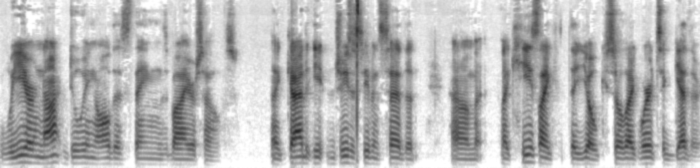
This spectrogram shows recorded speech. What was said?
we are not doing all these things by ourselves like God, Jesus even said that, um, like He's like the yoke. So like we're together.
